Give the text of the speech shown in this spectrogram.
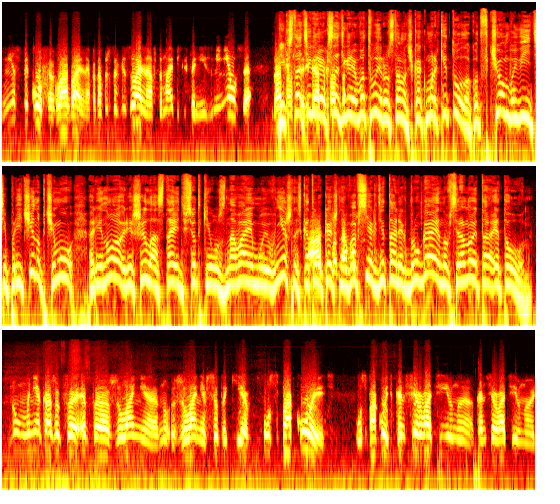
нестыковка глобальная, потому что визуально автомобиль-то не изменился. да, И, кстати говоря, кстати говоря, вот вы, Рустам Иванович, как маркетолог, вот в чем вы видите причину, почему Рено решила оставить все-таки узнаваемую внешность, которая, А, конечно, потому во всех деталях другая, но все равно это, это он. Ну, мне кажется, это желание, ну, желание все-таки успокоить, успокоить консервативную, консервативную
